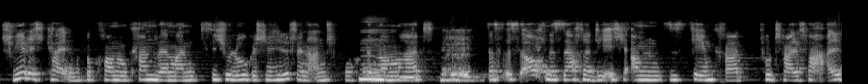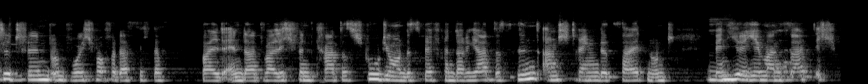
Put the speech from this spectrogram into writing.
Schwierigkeiten bekommen kann, wenn man psychologische Hilfe in Anspruch mhm. genommen hat. Das ist auch eine Sache, die ich am System gerade total veraltet finde und wo ich hoffe, dass sich das bald ändert, weil ich finde gerade das Studium und das Referendariat, das sind anstrengende Zeiten und wenn hier jemand sagt, ich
